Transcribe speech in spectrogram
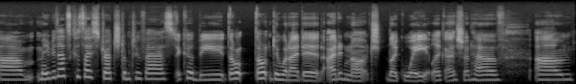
um, maybe that's because I stretched them too fast. It could be. Don't don't do what I did. I did not like wait like I should have. Um,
